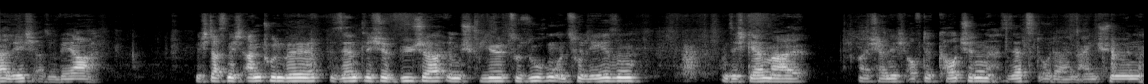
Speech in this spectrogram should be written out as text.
Ja, herrlich. Also wer sich das nicht antun will, sämtliche Bücher im Spiel zu suchen und zu lesen und sich gern mal wahrscheinlich auf der Couch hinsetzt oder in einen schönen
